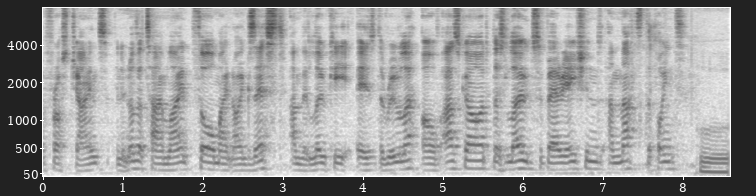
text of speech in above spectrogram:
a frost giant. In another timeline, Thor might not exist, and the Loki is the ruler of Asgard. There's loads of variations, and that's the point. Ooh.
